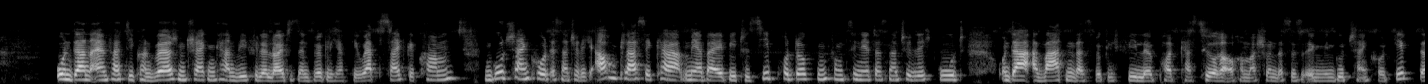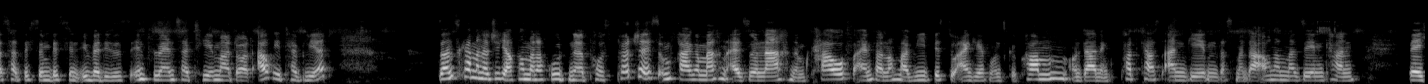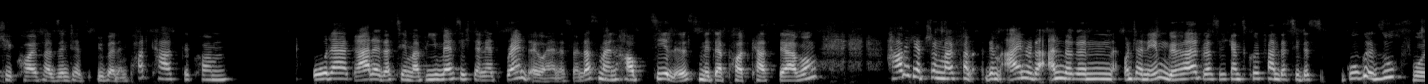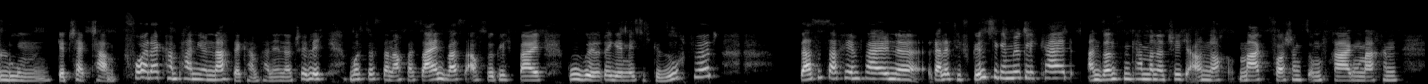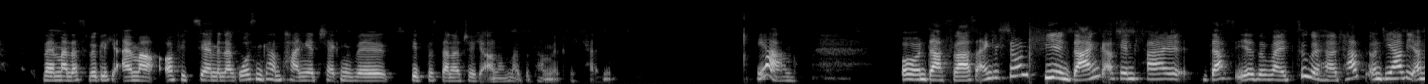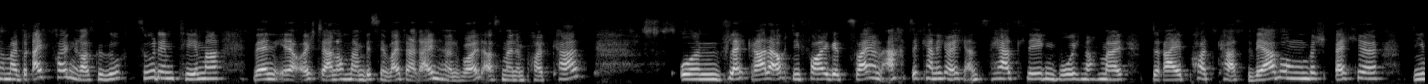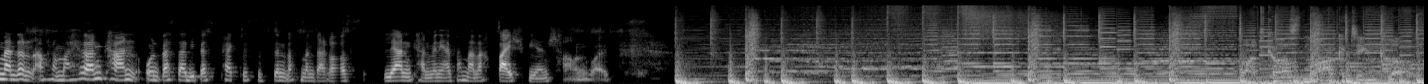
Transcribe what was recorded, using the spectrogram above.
und dann einfach die Conversion tracken kann, wie viele Leute sind wirklich auf die Website gekommen. Ein Gutscheincode ist natürlich auch ein Klassiker. Mehr bei B2C-Produkten funktioniert das natürlich gut. Und da erwarten das wirklich viele Podcast-Hörer auch immer schon, dass es irgendwie einen Gutscheincode gibt. Das hat sich so ein bisschen über dieses Influencer-Thema dort auch etabliert. Sonst kann man natürlich auch immer noch gut eine Post-Purchase-Umfrage machen, also nach einem Kauf einfach nochmal, wie bist du eigentlich auf uns gekommen und da den Podcast angeben, dass man da auch nochmal sehen kann, welche Käufer sind jetzt über den Podcast gekommen. Oder gerade das Thema, wie messe ich denn jetzt Brand Awareness? Wenn das mein Hauptziel ist mit der Podcast-Werbung, habe ich jetzt schon mal von dem einen oder anderen Unternehmen gehört, was ich ganz cool fand, dass sie das Google-Suchvolumen gecheckt haben, vor der Kampagne und nach der Kampagne. Natürlich muss das dann auch was sein, was auch wirklich bei Google regelmäßig gesucht wird. Das ist auf jeden Fall eine relativ günstige Möglichkeit. Ansonsten kann man natürlich auch noch Marktforschungsumfragen machen. Wenn man das wirklich einmal offiziell mit einer großen Kampagne checken will, gibt es da natürlich auch nochmal super Möglichkeiten. Ja, und das war es eigentlich schon. Vielen Dank auf jeden Fall, dass ihr soweit zugehört habt. Und hier habe ich auch nochmal drei Folgen rausgesucht zu dem Thema, wenn ihr euch da nochmal ein bisschen weiter reinhören wollt aus meinem Podcast. Und vielleicht gerade auch die Folge 82 kann ich euch ans Herz legen, wo ich nochmal drei Podcast-Werbungen bespreche, die man dann auch nochmal hören kann und was da die Best Practices sind, was man daraus lernen kann, wenn ihr einfach mal nach Beispielen schauen wollt. Podcast Marketing Club.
